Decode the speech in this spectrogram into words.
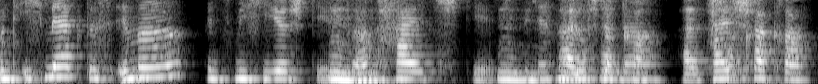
Und ich merke das immer, wenn es mir hier steht, so Mhm. am Hals steht. Mhm. Wie nennt man das Halschakra. da? Halschakra. Halschakra.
